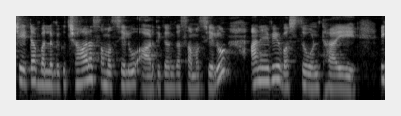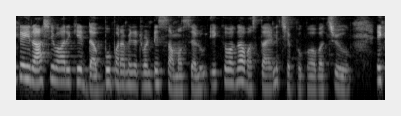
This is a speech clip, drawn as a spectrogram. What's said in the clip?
చేయటం వల్ల మీకు చాలా సమస్యలు ఆర్థికంగా సమస్యలు అనేవి వస్తూ ఉంటాయి. ఇక ఈ రాశి వారికి డబ్బు పరమైనటువంటి సమస్యలు ఎక్కువగా వస్తాయని చెప్పుకోవచ్చు. ఇక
